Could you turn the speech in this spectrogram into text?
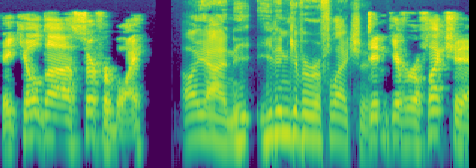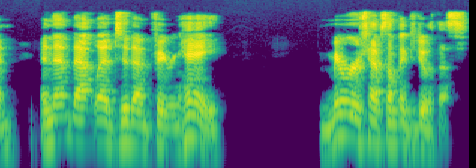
they killed uh, Surfer Boy, Oh, yeah, and he, he didn't give a reflection. didn't give a reflection, and then that led to them figuring, hey, mirrors have something to do with this.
